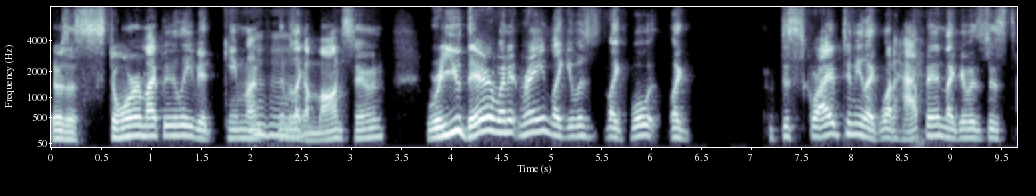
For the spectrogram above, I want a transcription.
there was a storm. I believe it came on. It Mm-hmm. was like a monsoon. Were you there when it rained? Like it was like what? Like describe to me like what happened. Like it was just.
